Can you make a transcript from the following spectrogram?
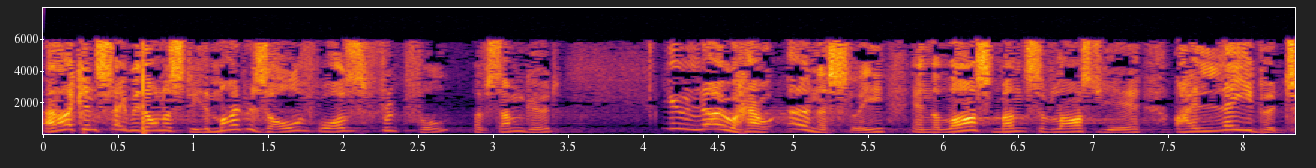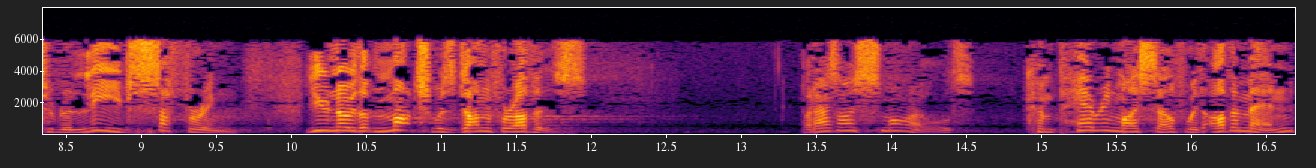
And I can say with honesty that my resolve was fruitful of some good. You know how earnestly in the last months of last year I labored to relieve suffering. You know that much was done for others. But as I smiled, comparing myself with other men,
